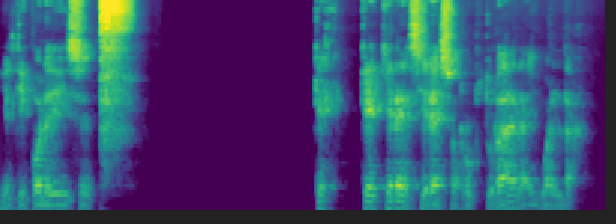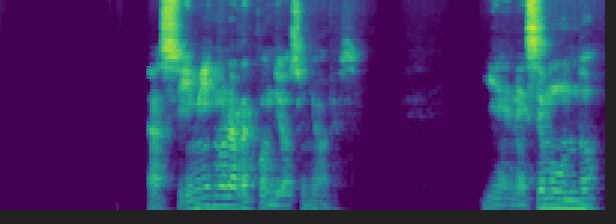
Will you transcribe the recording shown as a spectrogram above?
Y el tipo le dice, ¿qué, ¿qué quiere decir eso? Ruptura de la igualdad. Así mismo le respondió, señores. Y en ese mundo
